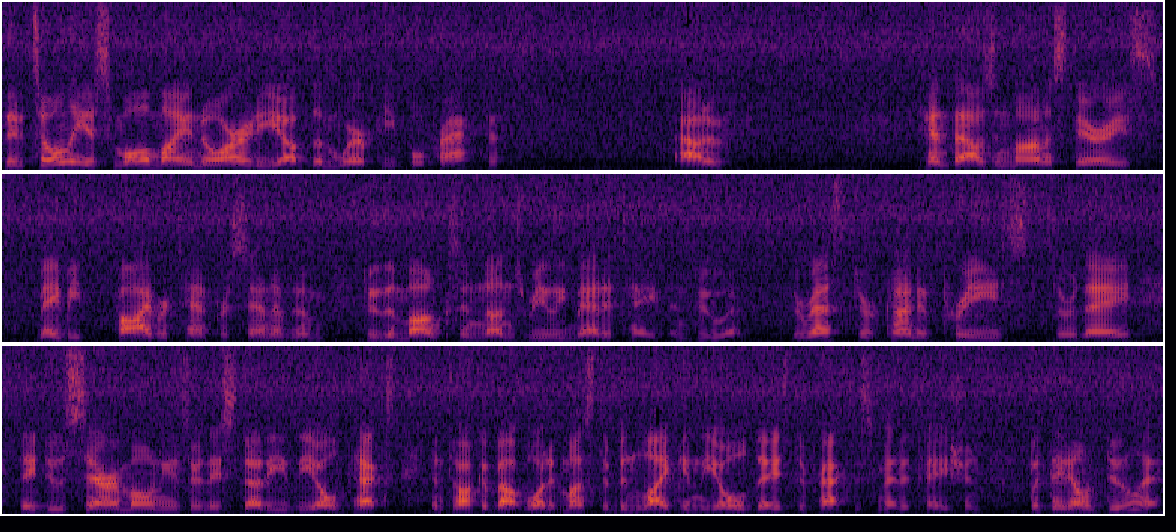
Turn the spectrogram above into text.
that it's only a small minority of them where people practice. out of 10,000 monasteries, maybe 5 or 10% of them do the monks and nuns really meditate and do it. The rest are kind of priests or they, they do ceremonies or they study the old text and talk about what it must have been like in the old days to practice meditation. But they don't do it.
